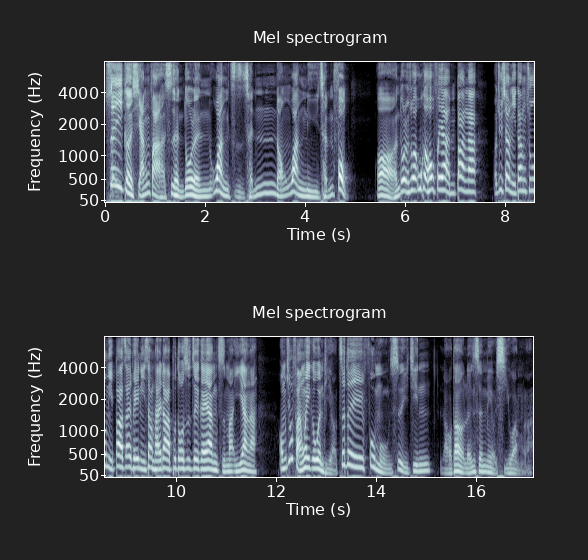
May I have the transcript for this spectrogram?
这个想法是很多人望子成龙、望女成凤哦。很多人说无可厚非啊，很棒啊。就像你当初你爸栽培你上台大，不都是这个样子吗？一样啊。我们就反问一个问题哦：这对父母是已经老到人生没有希望了？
